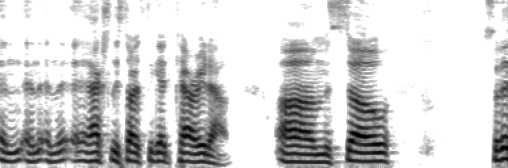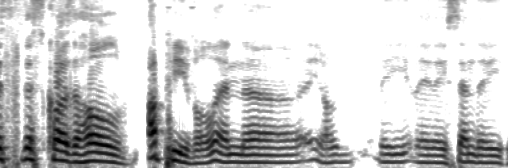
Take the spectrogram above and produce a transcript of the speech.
and, and, and it actually starts to get carried out. Um, so, so this this caused a whole upheaval, and uh, you know they, they they send a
